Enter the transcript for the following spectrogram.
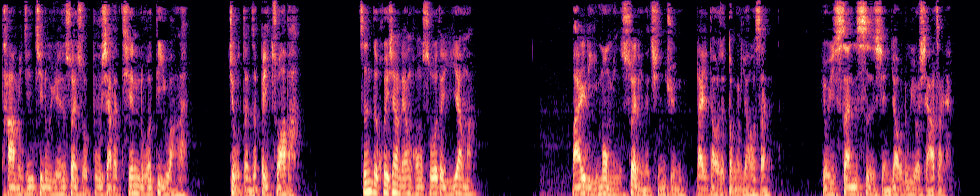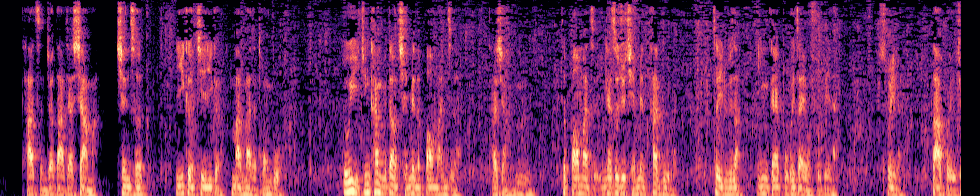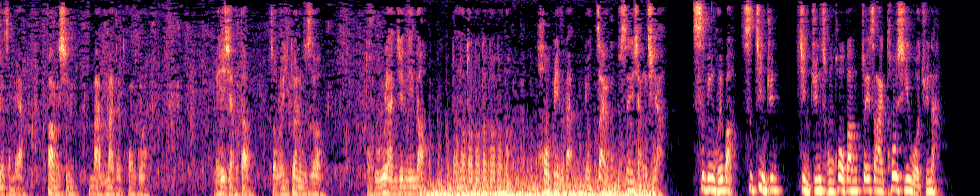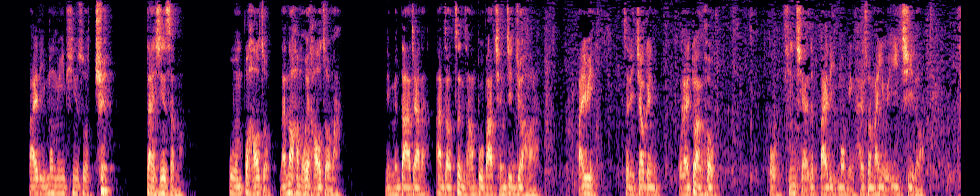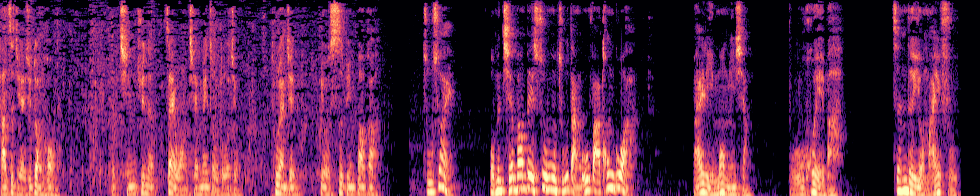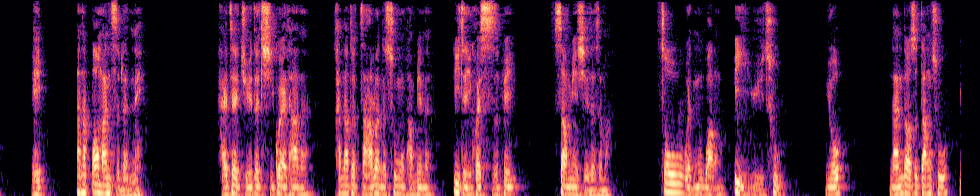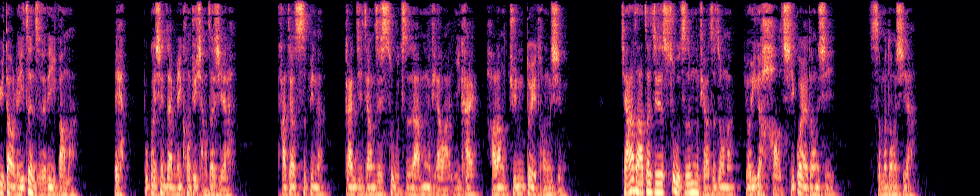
他们已经进入元帅所布下的天罗地网了，就等着被抓吧。”真的会像梁红说的一样吗？百里孟明率领的秦军来到了东瑶山，由于山势险要，路又狭窄啊，他只叫大家下马牵车，一个接一个慢慢的通过。由于已经看不到前面的包满子了，他想，嗯，这包满子应该是去前面探路了，这一路上应该不会再有伏兵了，所以呢，大伙就怎么样，放心慢慢的通过。没想到走了一段路之后，突然间听到咚咚咚咚咚咚咚。后边怎么样？有战鼓声响起啊！士兵回报是晋军，晋军从后方追上来偷袭我军啊！百里孟明一听说，去，担心什么？我们不好走，难道他们会好走吗？你们大家呢，按照正常步伐前进就好了。白炳，这里交给你，我来断后。哦，听起来这百里孟明还算蛮有义气的哦，他自己来去断后呢。秦军呢，再往前没走多久，突然间有士兵报告，主帅。我们前方被树木阻挡，无法通过啊！百里梦明想，不会吧？真的有埋伏？哎，让他包满纸人呢？还在觉得奇怪，他呢，看到这杂乱的树木旁边呢，立着一块石碑，上面写着什么？周文王避雨处。哟，难道是当初遇到雷震子的地方吗？哎呀，不过现在没空去想这些了。他叫士兵呢。赶紧将这些树枝啊、木条啊移开，好让军队通行。夹杂在这些树枝、木条之中呢，有一个好奇怪的东西，什么东西啊？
